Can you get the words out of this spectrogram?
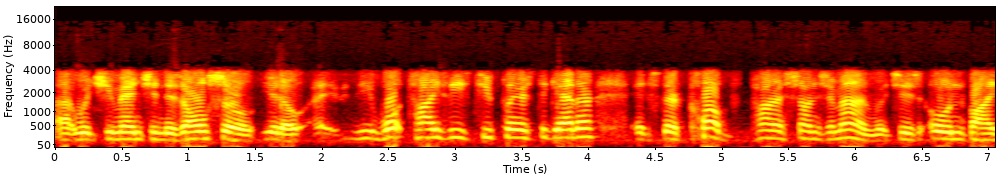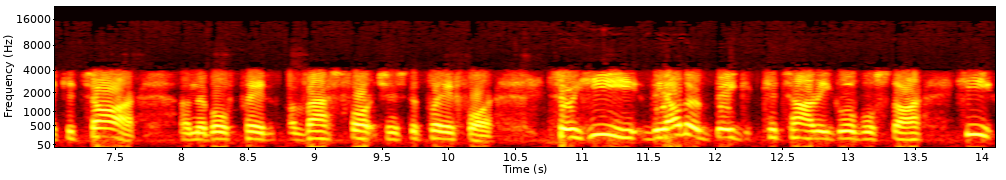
uh, which you mentioned, is also, you know, uh, what ties these two players together? It's their club, Paris Saint Germain, which is owned by Qatar, and they're both paid vast fortunes to play for. So he, the other big Qatari global star, he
